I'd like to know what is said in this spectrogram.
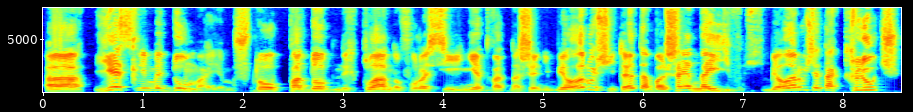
А если мы думаем, что подобных планов у России нет в отношении Беларуси, то это большая наивность. Беларусь это ключ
